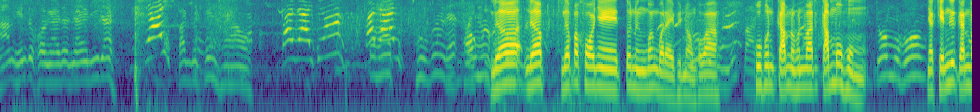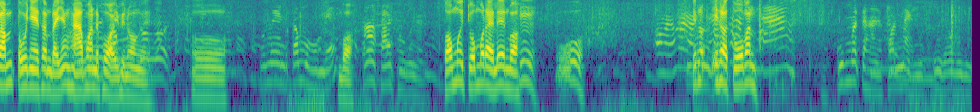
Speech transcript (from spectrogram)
หามเห็นตัวคนไงตัวใหญ่ดีได้ปั้นไปกินแฮวถูกนั่นแหละสองมือ เหลือ เหลือเหลือปลาคอใหญ่ตัวหนึงเบิ่งบ่ได้พี่น้องเพราะว่าผู้เพิ่นกำน่ะเพิ่นว่ากำบ่ห่มโจมโหงอยากเห็นคือกันว่ามันโตใหญ่ส่ำใดยังหาบ่ทันได้พออยู่พี่น้องเลยโอ้บ่แม่นกำโหงเนี่ยบ่ห้าสายสูงนั่นสองมือจมบ่ได้เลยเห็นบ่ที่โอ้เห็นว่าเห็นว่าตัวมันกุมมาจะหาคอนแม่มันคือเอาบ่อยู่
